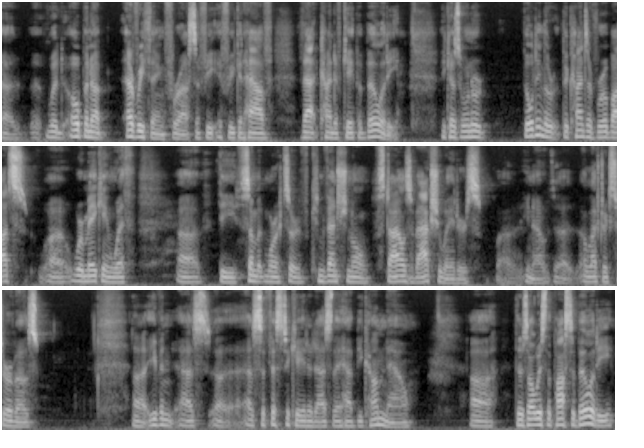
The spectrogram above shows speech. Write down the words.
uh, would open up everything for us if we if we could have that kind of capability, because when we're building the the kinds of robots uh, we're making with uh, the somewhat more sort of conventional styles of actuators, uh, you know, electric servos, uh, even as uh, as sophisticated as they have become now, uh, there's always the possibility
